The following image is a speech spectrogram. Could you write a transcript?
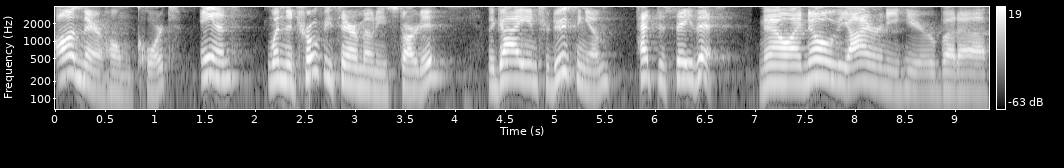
on their home court. And when the trophy ceremony started, the guy introducing him had to say this. Now, I know the irony here, but uh,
